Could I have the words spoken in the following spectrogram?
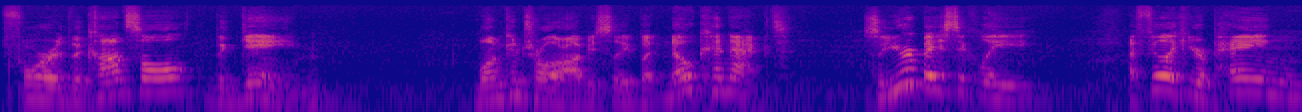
for the console, the game, one controller, obviously, but no Kinect. So you're basically, I feel like you're paying,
